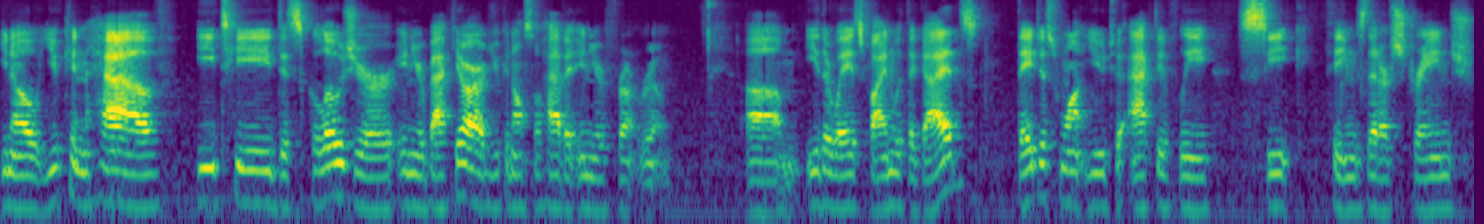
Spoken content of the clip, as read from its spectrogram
you know, you can have ET disclosure in your backyard, you can also have it in your front room. Um, either way is fine with the guides. They just want you to actively seek things that are strange,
